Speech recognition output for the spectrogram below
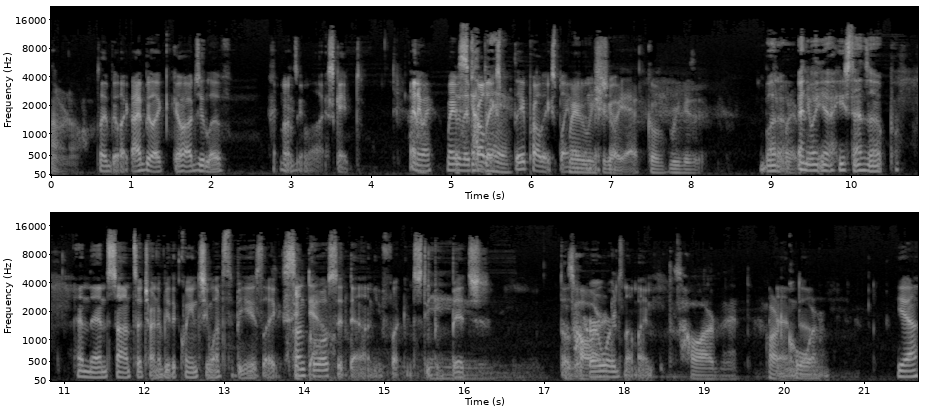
I don't know. So I'd be like, I'd be like, "Yo, how'd you live?" No. I escaped. Anyway, maybe they probably ex- they probably explained. Maybe we should show. go. Yeah, go revisit. But uh, anyway, yeah, he stands up, and then Sansa, trying to be the queen she wants to be, is like, Sit "Uncle, down." sit down, you fucking stupid Dang. bitch." Those That's are her hard. words, not mine. It's hard, man. And, Hardcore. um, yeah,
